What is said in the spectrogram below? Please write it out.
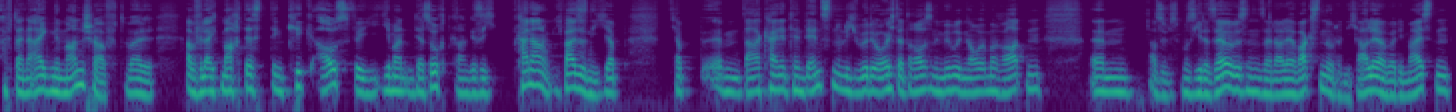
auf deine eigene Mannschaft, weil, aber vielleicht macht das den Kick aus für jemanden, der suchtkrank ist. Ich, keine Ahnung, ich weiß es nicht. Ich habe ich hab, ähm, da keine Tendenzen und ich würde euch da draußen im Übrigen auch immer raten, ähm, also das muss jeder selber wissen, seid alle erwachsen oder nicht alle, aber die meisten.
